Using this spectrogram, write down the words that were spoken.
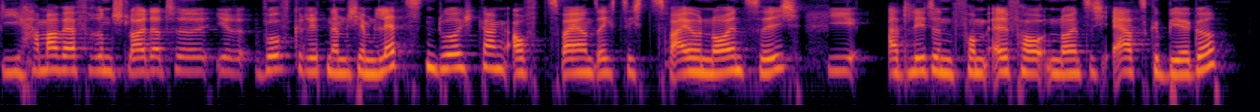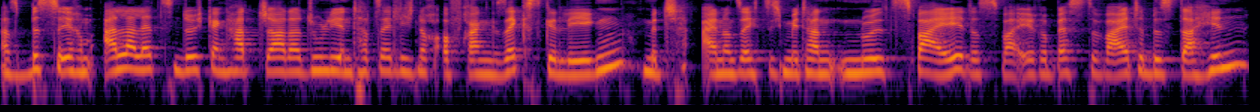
Die Hammerwerferin schleuderte ihr Wurfgerät nämlich im letzten Durchgang auf 62,92. Die Athletin vom LV 90 Erzgebirge. Also bis zu ihrem allerletzten Durchgang hat Jada Julian tatsächlich noch auf Rang 6 gelegen mit 61 Metern 02. Das war ihre beste Weite bis dahin.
